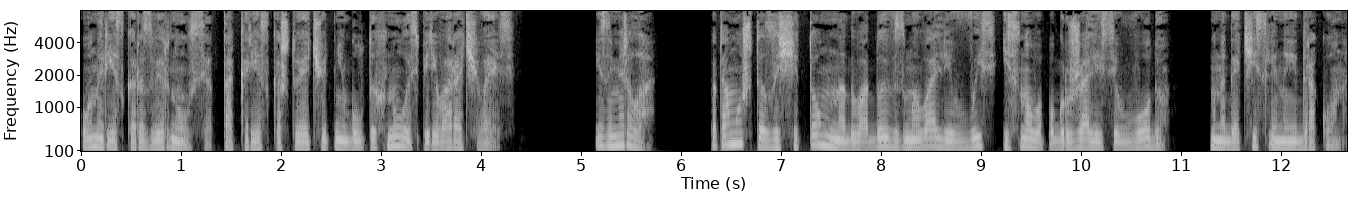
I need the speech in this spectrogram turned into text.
Он резко развернулся, так резко, что я чуть не бултыхнулась, переворачиваясь. И замерла, потому что за щитом над водой взмывали ввысь и снова погружались в воду многочисленные драконы.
